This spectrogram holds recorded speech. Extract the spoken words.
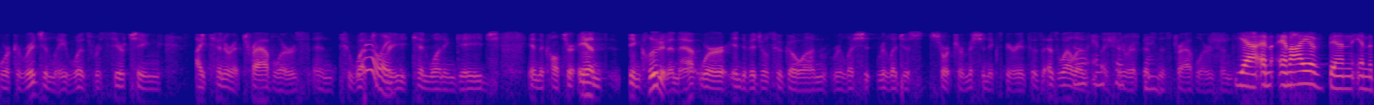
work originally was researching itinerant travelers and to what Really? degree can one engage in the culture and included in that were individuals who go on religious, religious short-term mission experiences as well Oh, as itinerant business travelers and Yeah, and and I have been in the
